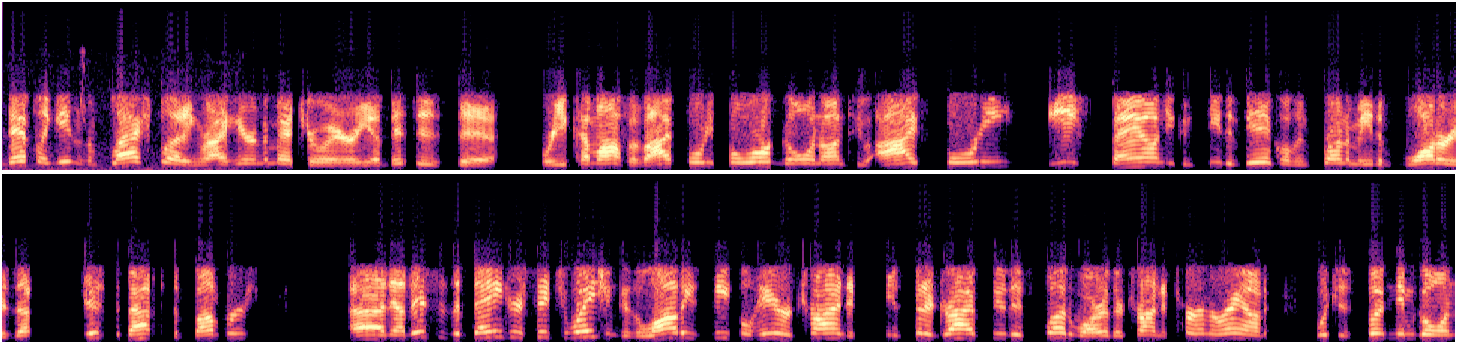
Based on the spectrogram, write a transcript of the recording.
definitely getting some flash flooding right here in the metro area. This is the where you come off of I-44 going onto I-40 eastbound. You can see the vehicles in front of me. The water is up just about to the bumpers. Uh, now this is a dangerous situation because a lot of these people here are trying to instead of drive through this flood water, they're trying to turn around, which is putting them going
